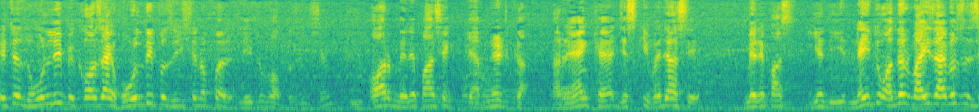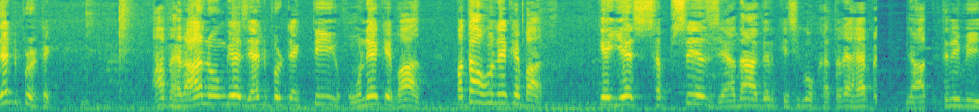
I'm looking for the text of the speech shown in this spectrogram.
it is only because I hold the position of leader of opposition और मेरे पास एक कैबिनेट का रैंक है, जिसकी वजह से मेरे पास ये दी नहीं तो otherwise I was Z protectee आप हैरान होंगे जेड प्रोटेक्टी होने के बाद, पता होने के बाद कि ये सबसे ज़्यादा अगर किसी को खतरा है, पंजाब इतनी भी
